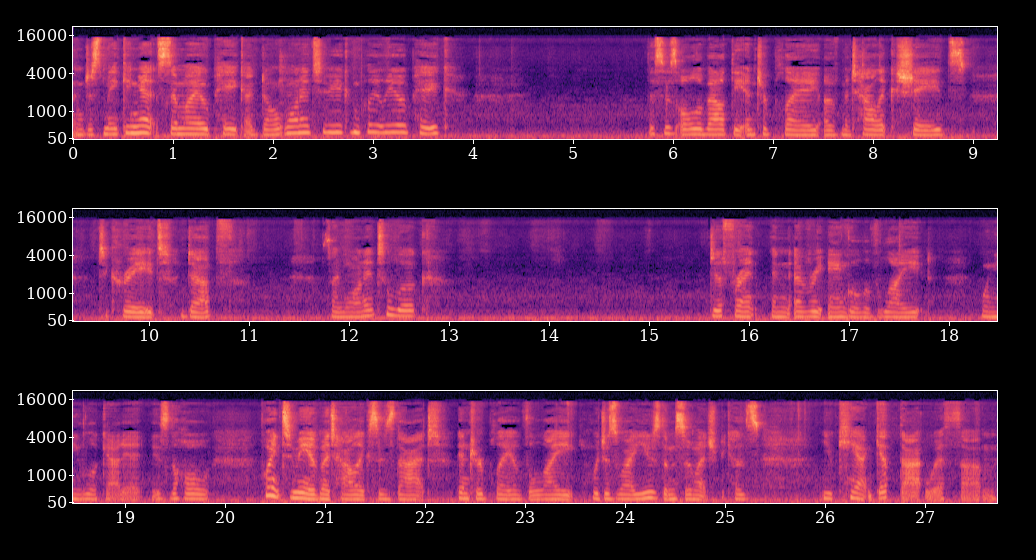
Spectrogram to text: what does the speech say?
I'm just making it semi-opaque. I don't want it to be completely opaque. This is all about the interplay of metallic shades to create depth. So I want it to look different in every angle of light when you look at it is the whole point to me of metallics is that interplay of the light which is why I use them so much because you can't get that with um,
